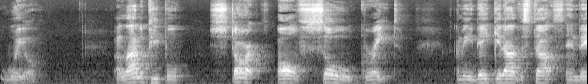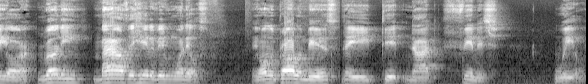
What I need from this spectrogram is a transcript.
well a lot of people start off so great. I mean, they get out of the stops and they are running miles ahead of everyone else. The only problem is they did not finish well.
